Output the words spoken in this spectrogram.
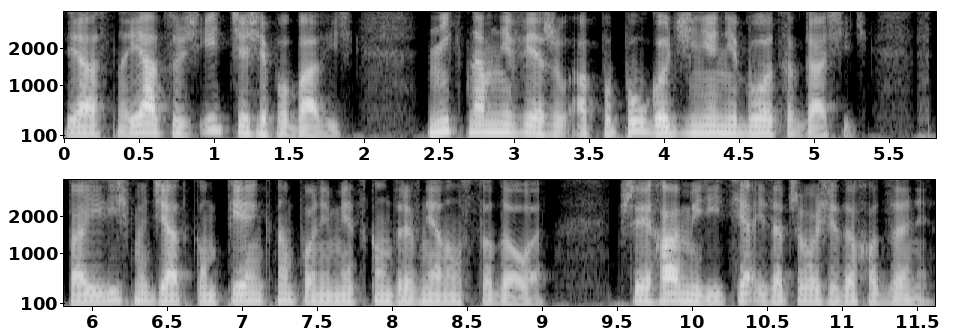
jasne, Jacuś, idźcie się pobawić. Nikt nam nie wierzył, a po pół godzinie nie było co gasić. Spaliliśmy dziadkom piękną po niemiecką drewnianą stodołę. Przyjechała milicja i zaczęło się dochodzenie.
